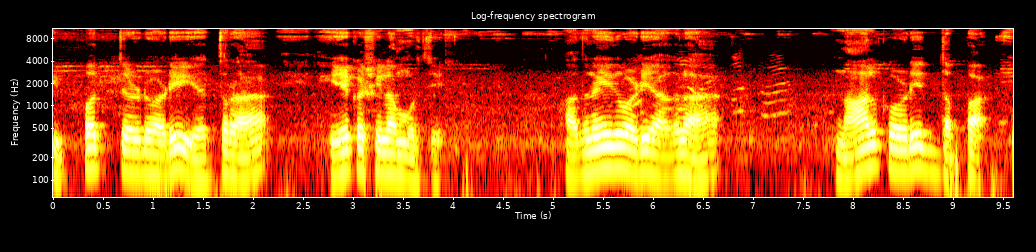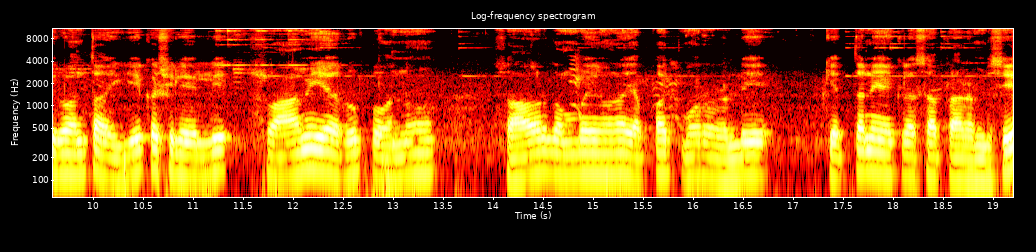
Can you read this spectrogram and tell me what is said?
ಇಪ್ಪತ್ತೆರಡು ಅಡಿ ಎತ್ತರ ಏಕಶಿಲಾ ಮೂರ್ತಿ. ಹದಿನೈದು ಅಡಿ ಅಗಲ, ನಾಲ್ಕು ಅಡಿ ದಪ್ಪ ಇರುವಂಥ ಏಕಶಿಲೆಯಲ್ಲಿ ಸ್ವಾಮಿಯ ರೂಪವನ್ನು ಸಾವಿರದ ಒಂಬೈನೂರ ಎಪ್ಪತ್ತ್ಮೂರರಲ್ಲಿ ಕೆತ್ತನೆಯ ಕೆಲಸ ಪ್ರಾರಂಭಿಸಿ,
